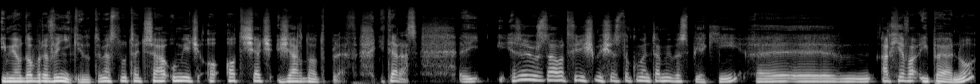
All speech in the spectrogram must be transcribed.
i miał dobre wyniki. Natomiast tutaj trzeba umieć odsiać ziarno od plew. I teraz, yy, jeżeli już załatwiliśmy się z dokumentami bezpieki, archiwa IPN-u,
